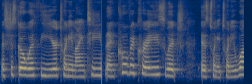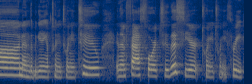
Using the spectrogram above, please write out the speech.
let's just go with the year 2019, then COVID craze, which is 2021 and the beginning of 2022. And then fast forward to this year, 2023.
